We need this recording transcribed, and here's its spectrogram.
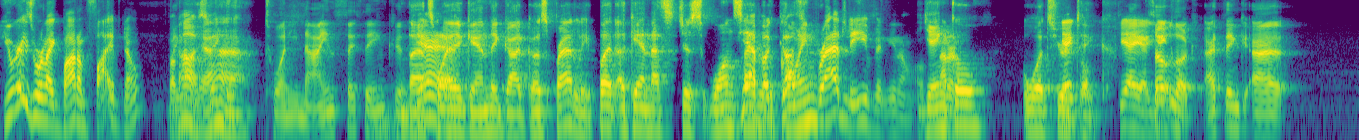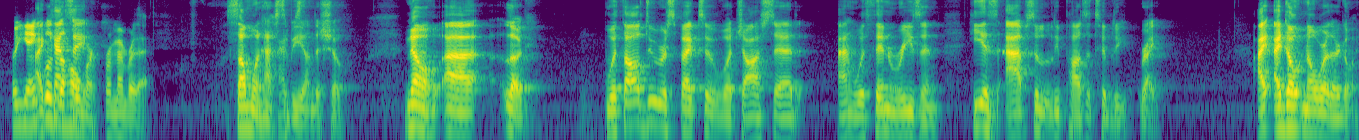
You guys were like bottom five, no? If Oh not mistaken. yeah, 29th, I think. and- that's why again they got Gus Bradley. But again, that's just one side Yeah, of but the Gus coin. Bradley, even you know, I don't know. Yenko, what's your Yenko. take? Yeah, yeah. So Yenko. look, I think uh, so Yenko's the can't say- homer. Remember that. someone has to be on the show. No, uh, look, with all due respect to what Josh said, and within reason, he is absolutely positively right. I, I don't know where they're going.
